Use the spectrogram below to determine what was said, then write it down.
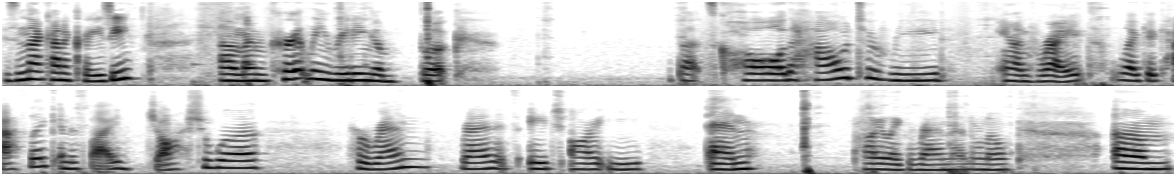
Isn't that kind of crazy? Um, I'm currently reading a book that's called How to Read and write like a Catholic, and it's by Joshua Hren. Ren, it's H R E N. Probably like Ren, I don't know. Um,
